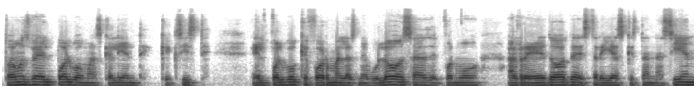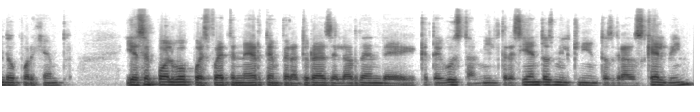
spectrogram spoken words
Podemos ver el polvo más caliente que existe, el polvo que forma las nebulosas, el polvo alrededor de estrellas que están naciendo, por ejemplo. Y ese polvo pues puede tener temperaturas del orden de, que te gusta? 1300, 1500 grados Kelvin.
